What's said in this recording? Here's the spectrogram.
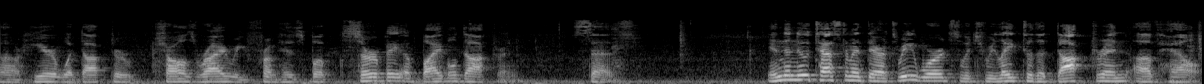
uh, hear what Dr. Charles Ryrie from his book Survey of Bible Doctrine says. In the New Testament, there are three words which relate to the doctrine of hell.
